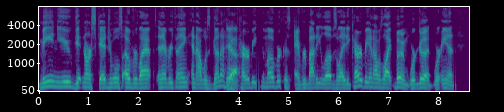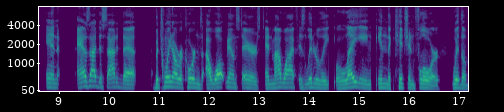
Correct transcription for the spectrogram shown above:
me and you getting our schedules overlapped and everything. And I was gonna have Yeah. Kirby come over because everybody loves Lady Kirby, and I was like, boom, we're good, we're in. And as I decided that between our recordings, I walked downstairs and my wife is literally laying in the kitchen floor with a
